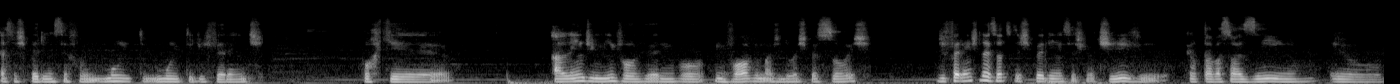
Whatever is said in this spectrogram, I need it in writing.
essa experiência foi muito, muito diferente, porque além de me envolver, envol envolve mais duas pessoas. Diferente das outras experiências que eu tive, eu estava sozinho, eu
